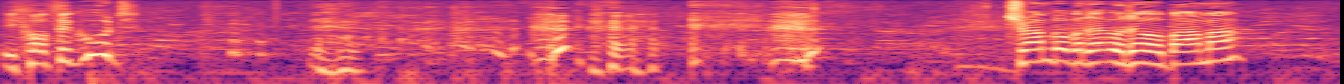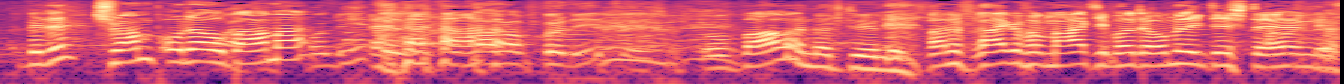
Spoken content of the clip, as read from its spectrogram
ich hoffe gut. Trump oder, oder Obama? Bitte? Trump oder Obama? Politisch, jetzt ist aber politisch. Obama natürlich. War eine Frage von Marc, die wollte er unbedingt dir stellen.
